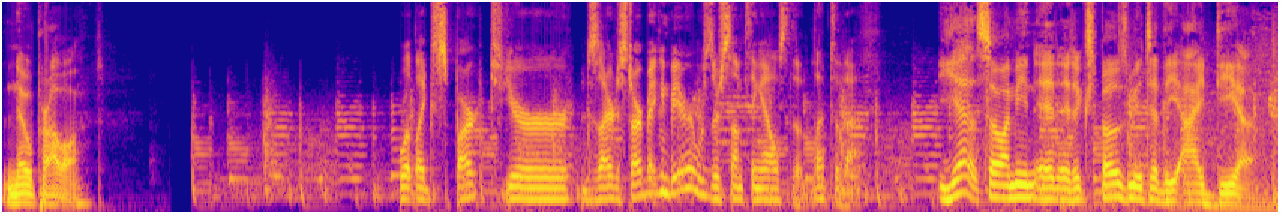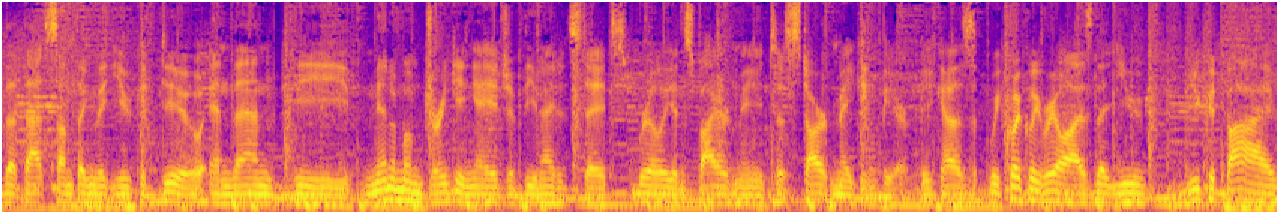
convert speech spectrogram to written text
No problem. What like sparked your desire to start making beer? Was there something else that led to that? Yeah, so I mean, it, it, exposed me to the idea that that's something that you could do, and then the minimum drinking age of the United States really inspired me to start making beer because we quickly realized that you you could buy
